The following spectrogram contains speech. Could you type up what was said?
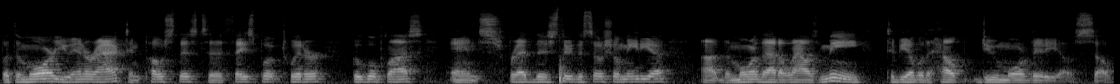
But the more you interact and post this to Facebook, Twitter, Google Plus, and spread this through the social media, uh, the more that allows me to be able to help do more videos. So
